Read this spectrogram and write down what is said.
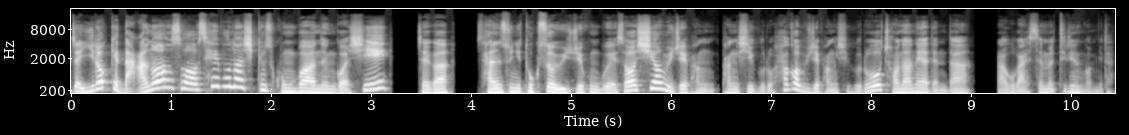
자 이렇게 나눠서 세분화시켜서 공부하는 것이 제가 단순히 독서 위주의 공부에서 시험 위주의 방, 방식으로 학업 위주의 방식으로 전환해야 된다라고 말씀을 드리는 겁니다.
